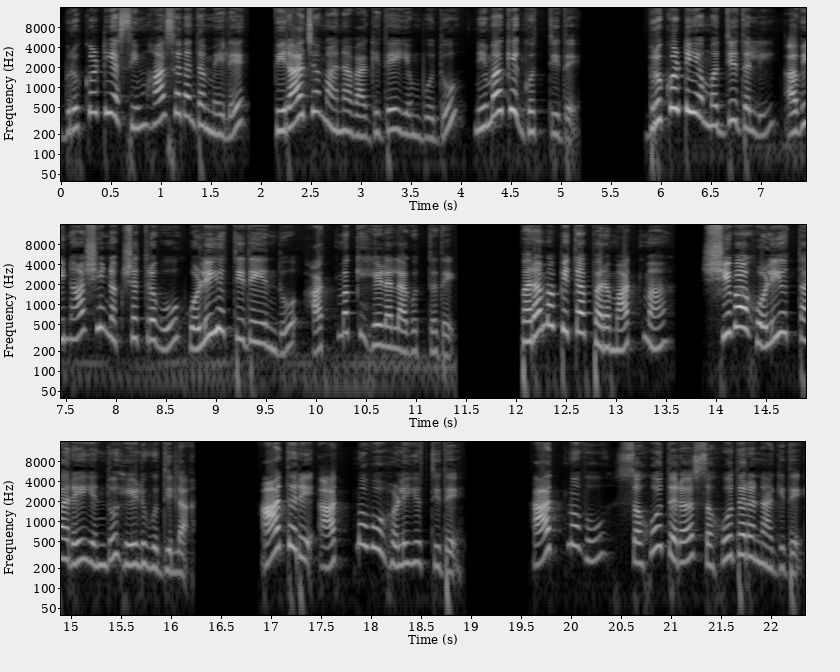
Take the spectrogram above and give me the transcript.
ಬೃಕಟಿಯ ಸಿಂಹಾಸನದ ಮೇಲೆ ವಿರಾಜಮಾನವಾಗಿದೆ ಎಂಬುದು ನಿಮಗೆ ಗೊತ್ತಿದೆ. ಬೃಕುಟಿಯ ಮಧ್ಯದಲ್ಲಿ ಅವಿನಾಶಿ ನಕ್ಷತ್ರವು ಹೊಳೆಯುತ್ತಿದೆ ಎಂದು ಆತ್ಮಕ್ಕೆ ಹೇಳಲಾಗುತ್ತದೆ. ಪರಮಪಿತ ಪರಮಾತ್ಮ ಶಿವ ಹೊಳೆಯುತ್ತಾರೆ ಎಂದು ಹೇಳುವುದಿಲ್ಲ. ಆದರೆ ಆತ್ಮವು ಹೊಳೆಯುತ್ತಿದೆ. ಆತ್ಮವು ಸಹೋದರ ಸಹೋದರನಾಗಿದೆ.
